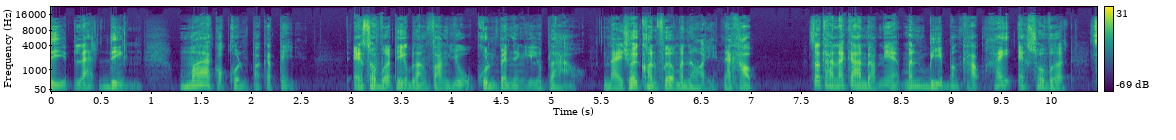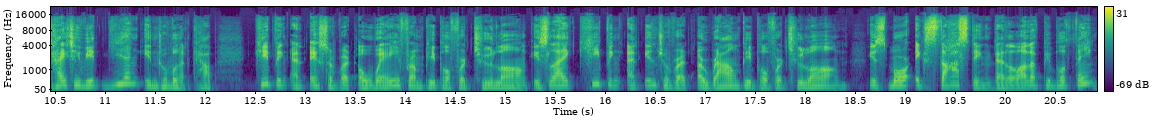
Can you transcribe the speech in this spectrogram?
ดีดและดิ่ง มากกว่าคนปกติ extrovert ที่กำลังฟังอยู่คุณเป็นอย่างนี้หรือเปล่า ไหนช่วย confirm มาหน่อยนะครับ สถานการณ์แบบนี้มันบีบบังคับให้ extrovert ใช้ชีวิตเยี่ยง introvert ครับ keeping an extrovert away from people for too long is like keeping an introvert around people for too long it's more exhausting than a lot of people think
